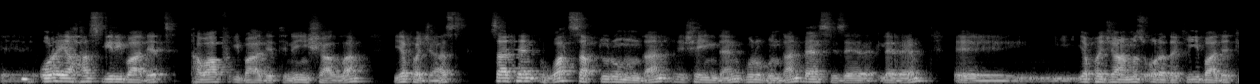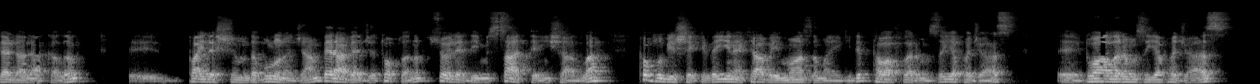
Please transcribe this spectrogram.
Ee, oraya has bir ibadet, tavaf ibadetini inşallah yapacağız. Zaten WhatsApp durumundan, şeyinden, grubundan ben sizlere e, yapacağımız oradaki ibadetlerle alakalı e, paylaşımda bulunacağım. Beraberce toplanıp söylediğimiz saatte inşallah toplu bir şekilde yine Kabe-i Muazzama'ya gidip tavaflarımızı yapacağız. E, dualarımızı yapacağız.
